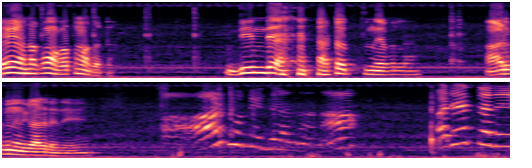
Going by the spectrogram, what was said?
ఏ నాకు మాకు. కొత్త మాకు అట్ట దీందే అట్ట వస్తుంది పిల్ల ఆడుకునేది కాదు అది ఆడుకునేదే నాన్న అదే తడి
